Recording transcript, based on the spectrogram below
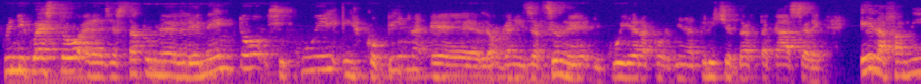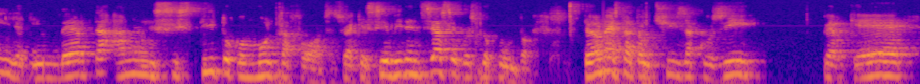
Quindi questo era già stato un elemento su cui il COPIN, eh, l'organizzazione di cui era coordinatrice Berta Cassere e la famiglia di Umberta hanno insistito con molta forza, cioè che si evidenziasse questo punto, che non è stata uccisa così perché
